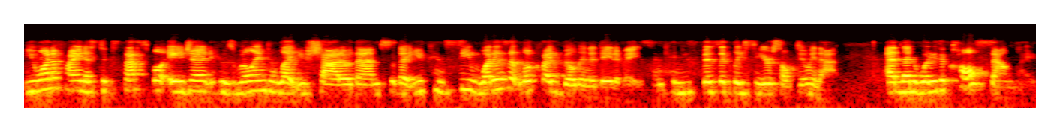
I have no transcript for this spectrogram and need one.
you want to find a successful agent who's willing to let you shadow them so that you can see what does it look like building a database and can you physically see yourself doing that? And then what do the calls sound like?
